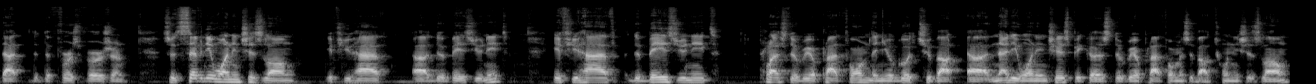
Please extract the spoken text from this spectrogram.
that the, the, first version. So it's 71 inches long. If you have uh, the base unit, if you have the base unit plus the rear platform, then you'll go to about uh, 91 inches because the rear platform is about 20 inches long.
